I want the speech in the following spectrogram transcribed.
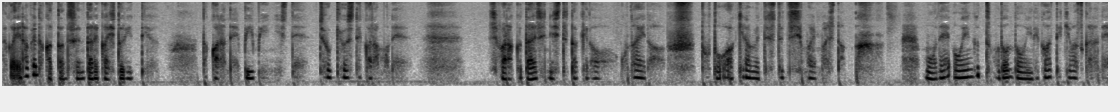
だから選べなかったんですよね誰か一人っていう。だからね BB にして上京してからもねしばらく大事にしてたけどこないだとうとう諦めて捨ててしまいました。もうね応援グッズもどんどん入れ替わっていきますからね。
